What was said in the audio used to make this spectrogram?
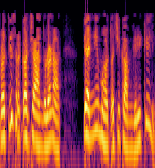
प्रतिसरकारच्या आंदोलनात त्यांनी महत्वाची कामगिरी केली.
